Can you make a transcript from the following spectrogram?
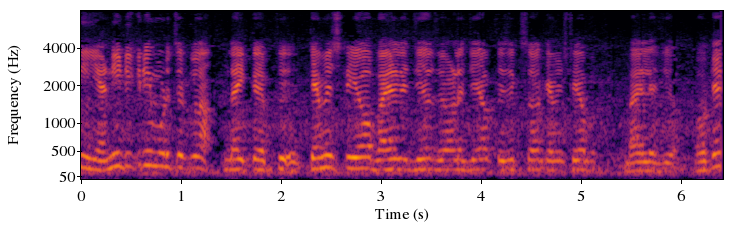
நீ எனி டிகிரி முடிச்சிருக்கலாம். லைக் கெமிஸ்ட்ரியோ பயாலஜியோ ஜுவாலஜியோ ஃபிசிக்ஸோ கெமிஸ்ட்ரியோ பயாலஜியோ ஓகே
